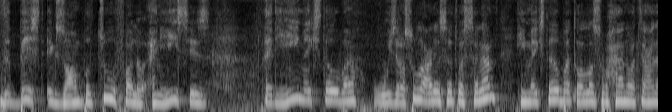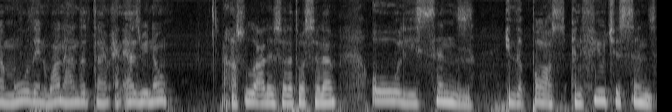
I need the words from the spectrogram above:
the best example to follow. And He says that He makes tawbah, with Rasulullah wasallam, He makes tawbah to Allah subhanahu wa ta'ala more than 100 times. And as we know, Rasulullah wasallam, all His sins in the past and future sins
